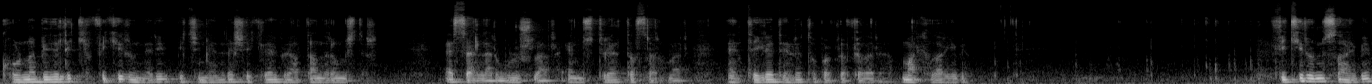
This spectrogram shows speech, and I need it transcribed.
Korunabilirlik fikir ürünleri biçimlenire şekillere göre adlandırılmıştır. Eserler, buluşlar, endüstriyel tasarımlar, entegre devre topografyaları, markalar gibi. Fikir ürünü sahibi,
